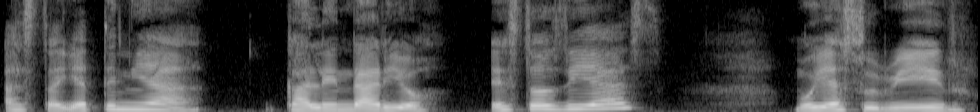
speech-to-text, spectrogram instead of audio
hasta ya tenía calendario. Estos días voy a subir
